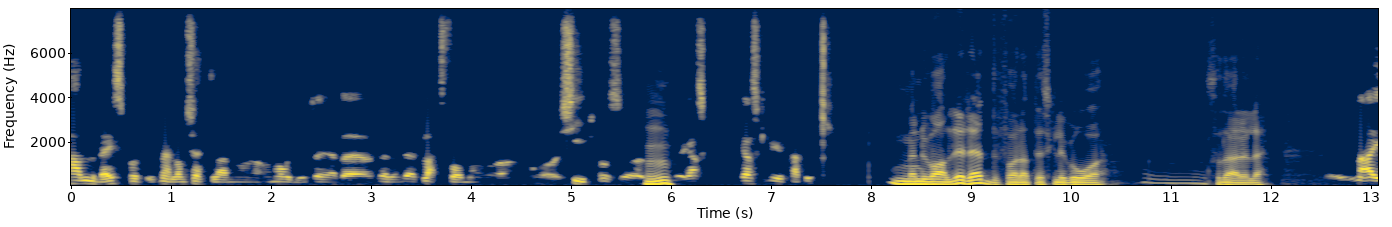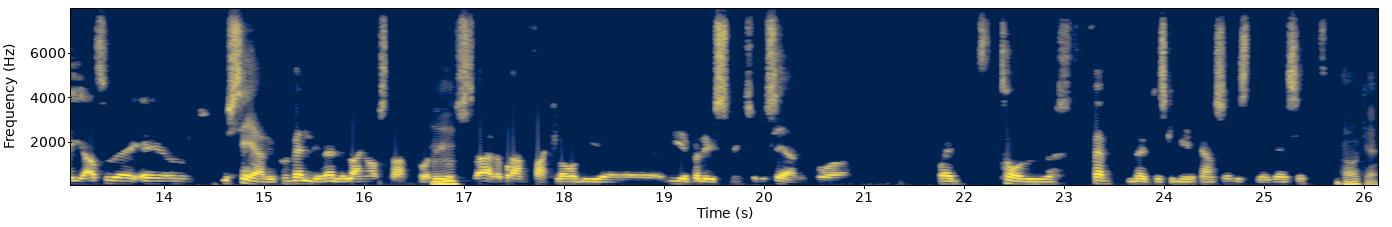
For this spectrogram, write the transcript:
halvveis på, mellom Shetland og, og Norge så er det, så er det, og, og skip. da, Så Mm. det er ganske, ganske mye trafikk. Men du var aldrig rädd för att det skulle gå sådär eller? Nei, altså det jo- Du ser jo på veldig veldig lang avstand. Og det jo Mm. svære brannfakler og mye, mye belysning, så du ser det på, på en 12-15 nautiske mil, kanskje, hvis det grei sikt. Ja, okej.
